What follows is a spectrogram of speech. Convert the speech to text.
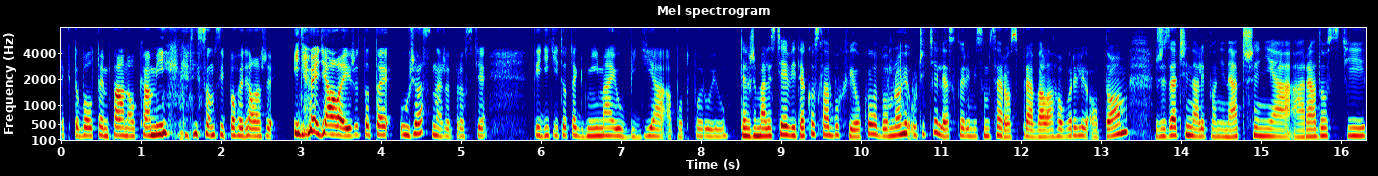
tak to bol ten pán Okami, kedy som si povedala, že ideme ďalej, že toto je úžasné, že proste tie deti to tak vnímajú, vidia a podporujú. Takže mali ste aj vy takú slabú chvíľku, lebo mnohí učiteľia, s ktorými som sa rozprávala, hovorili o tom, že začínali plniť nadšenia a radosti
